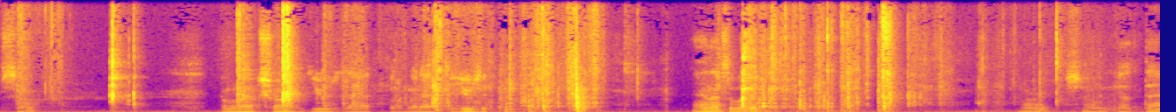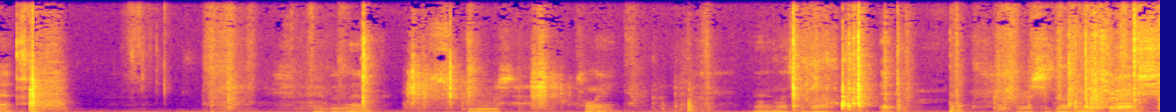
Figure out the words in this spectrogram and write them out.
So I'm not trying to use that, but I'm gonna have to use it. And that's about it. Alright, so we got that. Have that. Screws clean. And that's about it. The rest is nothing but trash.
